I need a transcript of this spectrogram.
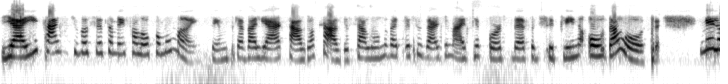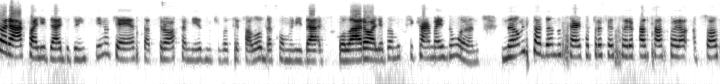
E aí cai que você também falou como mãe. Temos que avaliar caso a caso. Esse aluno vai precisar de mais reforço dessa disciplina ou da outra. Melhorar a qualidade do ensino, que é essa troca mesmo que você falou da comunidade escolar. Olha, vamos ficar mais um ano. Não está dando certo a professora passar só as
